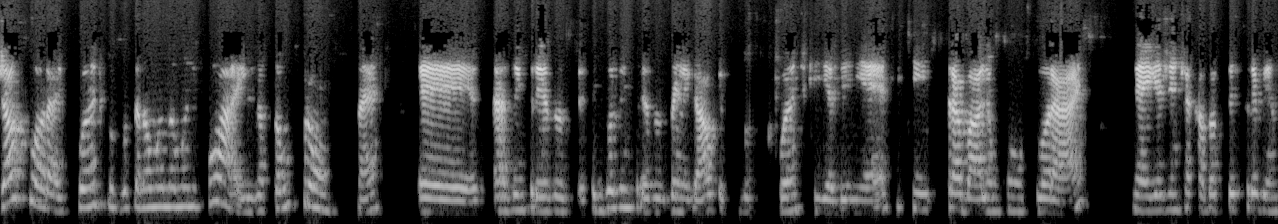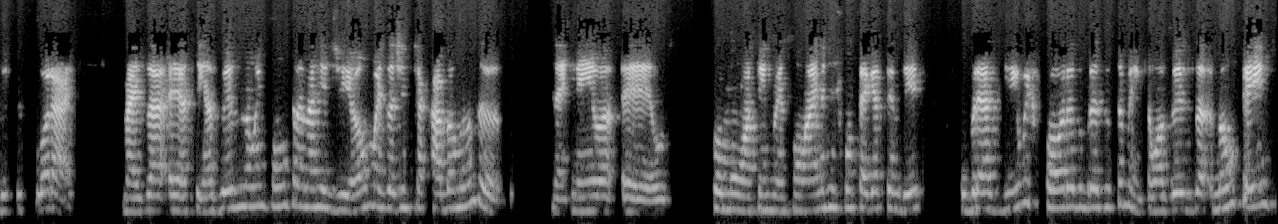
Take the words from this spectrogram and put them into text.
Já os florais quânticos, você não manda manipular, eles já estão prontos, né? É, as empresas, tem duas empresas bem legais, que é a Quantic e a DNS, que trabalham com os florais, né? E a gente acaba prescrevendo esses florais. Mas, é assim, às vezes não encontra na região, mas a gente acaba mandando né? Que nem é, como um atendimento online, a gente consegue atender o Brasil e fora do Brasil também. Então, às vezes, não tem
